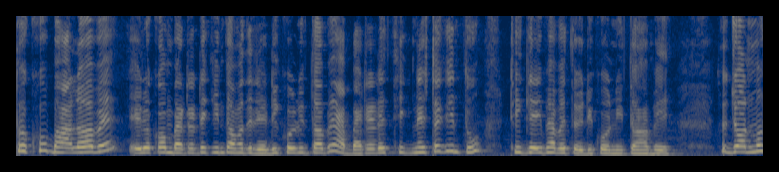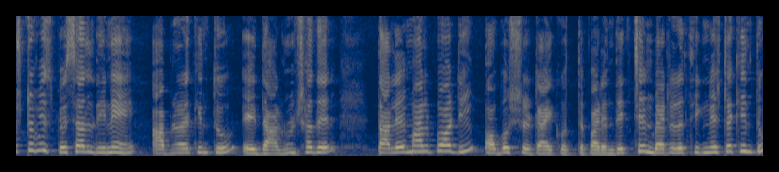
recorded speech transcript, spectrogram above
তো খুব ভালো হবে। এরকম ব্যাটারটি কিন্তু আমাদের রেডি করে নিতে হবে আর ব্যাটারের থিকনেসটা কিন্তু ঠিক এইভাবে তৈরি করে নিতে হবে। তো জন্মাষ্টমী স্পেশাল দিনে আপনারা কিন্তু এই দারুণ স্বাদের তালের মালপোয়াটি অবশ্যই ট্রাই করতে পারেন। দেখছেন ব্যাটারের থিকনেসটা কিন্তু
